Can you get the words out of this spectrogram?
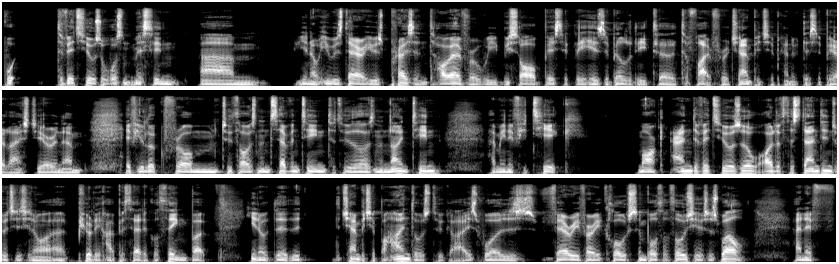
but Dovizioso wasn't missing. Um, you know, he was there, he was present. However, we, we saw basically his ability to to fight for a championship kind of disappear last year. And um, if you look from 2017 to 2019, I mean, if you take Marc and Dovizioso out of the standings, which is, you know, a purely hypothetical thing. But, you know, the, the, the championship behind those two guys was very, very close in both of those years as well. And if,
